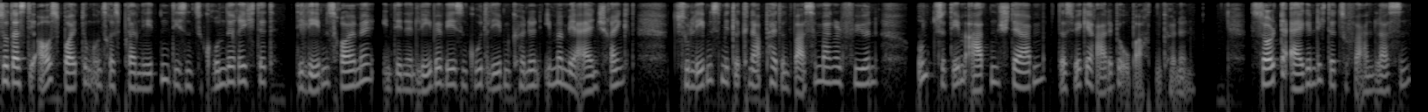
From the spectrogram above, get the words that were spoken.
so dass die Ausbeutung unseres Planeten diesen zugrunde richtet, die Lebensräume, in denen Lebewesen gut leben können, immer mehr einschränkt, zu Lebensmittelknappheit und Wassermangel führen und zu dem Artensterben, das wir gerade beobachten können. Sollte eigentlich dazu veranlassen,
